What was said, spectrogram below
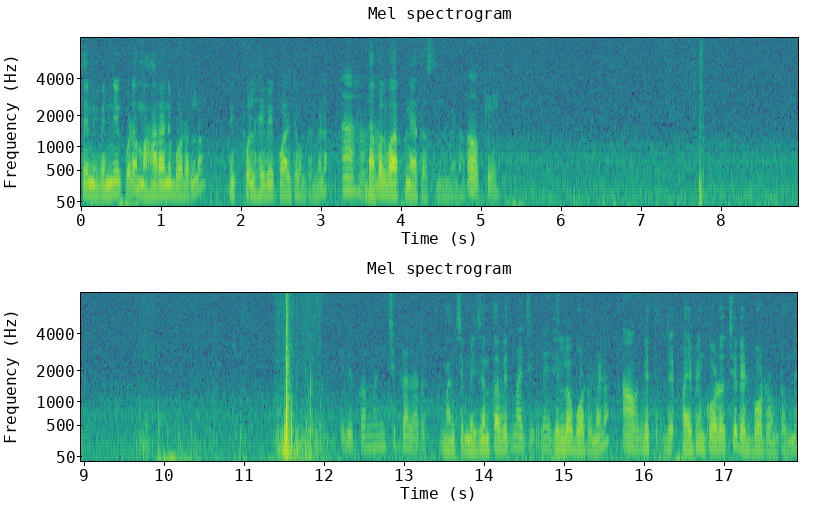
సేమ్ ఇవన్నీ కూడా మహారాణి border లో మీకు ఫుల్ హెవీ క్వాలిటీ ఉంటుంది మేడం. డబల్ వార్ప్ నేత వస్తుంది మేడం. ఓకే ఇది ఒక మంచి కలర్. మంచి magenta with yellow border madam with piping code వచ్చి రెడ్ బోర్డర్ ఉంటుంది.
